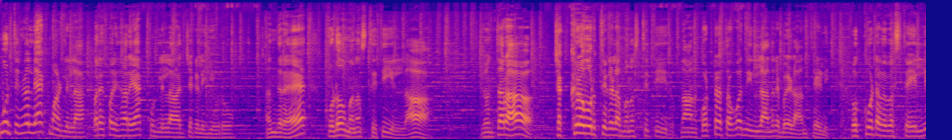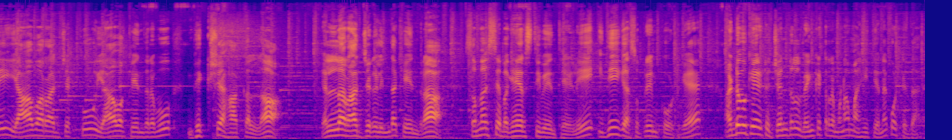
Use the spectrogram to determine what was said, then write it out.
ಮೂರು ತಿಂಗಳಲ್ಲಿ ಯಾಕೆ ಮಾಡಲಿಲ್ಲ? ಬರ ಪರಿಹಾರ ಯಾಕೆ ಕೊಡಲಿಲ್ಲ ರಾಜ್ಯಗಳಿಗೆ ಇವರು? ಅಂದರೆ ಕೊಡೋ ಮನಸ್ಥಿತಿ ಇಲ್ಲ. ಇದೊಂಥರ ಚಕ್ರವರ್ತಿಗಳ ಮನಸ್ಥಿತಿ ಇದು. ನಾನು ಕೊಟ್ಟರೆ ತಗೋ ಇಲ್ಲ ಅಂದರೆ ಬೇಡ ಅಂಥೇಳಿ ಒಕ್ಕೂಟ ವ್ಯವಸ್ಥೆಯಲ್ಲಿ ಯಾವ ರಾಜ್ಯಕ್ಕೂ, ಯಾವ ಕೇಂದ್ರವೂ ಭಿಕ್ಷೆ ಹಾಕಲ್ಲ. ಎಲ್ಲ ರಾಜ್ಯಗಳಿಂದ ಕೇಂದ್ರ. ಸಮಸ್ಯೆ ಬಗೆಹರಿಸ್ತೀವಿ ಅಂತ ಹೇಳಿ ಇದೀಗ ಸುಪ್ರೀಂ ಕೋರ್ಟ್ಗೆ ಅಡ್ವೊಕೇಟ್ ಜನರಲ್ ವೆಂಕಟರಮಣ ಮಾಹಿತಿಯನ್ನು ಕೊಟ್ಟಿದ್ದಾರೆ.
